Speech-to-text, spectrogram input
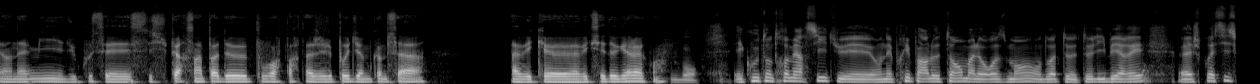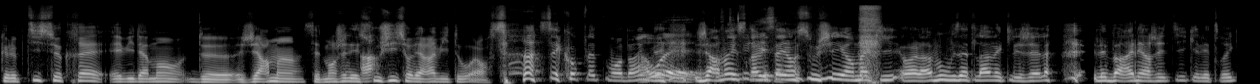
un ami. Et du coup, c'est super sympa de pouvoir partager le podium comme ça avec, euh, avec ces deux gars-là. quoi. Bon, écoute, on te remercie. Tu es, on est pris par le temps, malheureusement. On doit te, te libérer. Euh, je précise que le petit secret, évidemment, de Germain, c'est de manger des Ah. sushis sur les ravitaux. Alors, ça, c'est complètement dingue. Ah mais Germain, il se ravitaille en sushi et en maquis. Voilà, vous, vous êtes là avec les gels, les barres énergétiques et les trucs.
